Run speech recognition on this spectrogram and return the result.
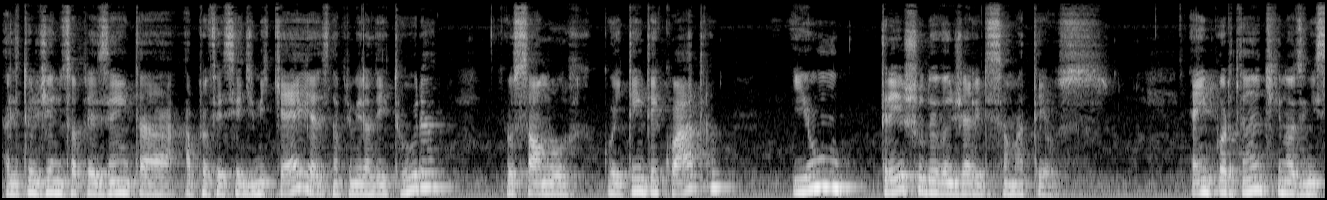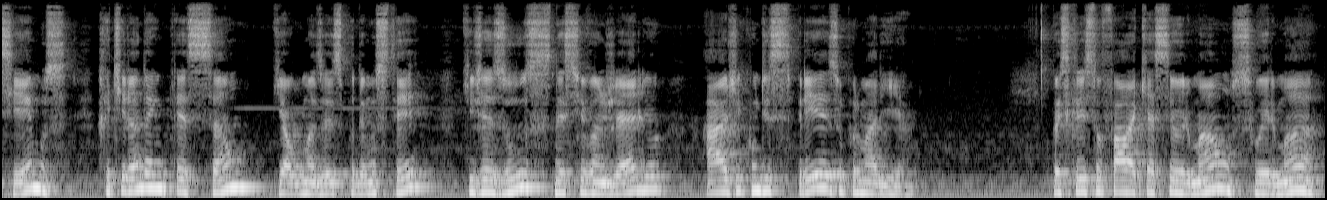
A liturgia nos apresenta a profecia de Miqueias na primeira leitura, o Salmo 84 e um trecho do Evangelho de São Mateus. É importante que nós iniciemos retirando a impressão que algumas vezes podemos ter que Jesus, neste Evangelho, age com desprezo por Maria. Pois Cristo fala que é seu irmão, sua irmã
